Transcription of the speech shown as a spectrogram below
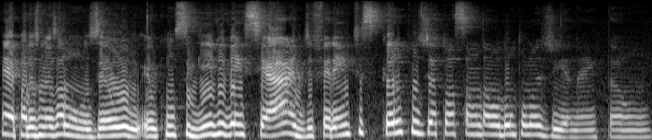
É, para os meus alunos, eu, eu consegui vivenciar diferentes campos de atuação da odontologia, né? Então,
